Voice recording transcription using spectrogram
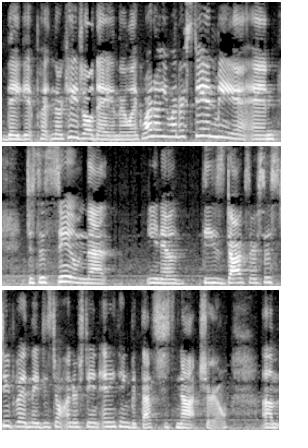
they get put in their cage all day and they're like, why don't you understand me? And just assume that, you know, these dogs are so stupid and they just don't understand anything, but that's just not true. Um,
